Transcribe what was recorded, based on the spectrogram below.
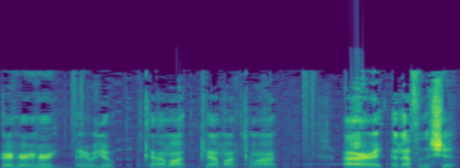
Hurry, hurry, hurry. There we go. Come on, come on, come on. Alright, enough of this shit.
